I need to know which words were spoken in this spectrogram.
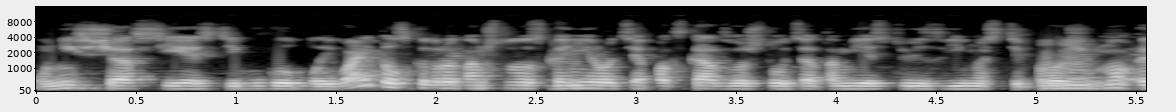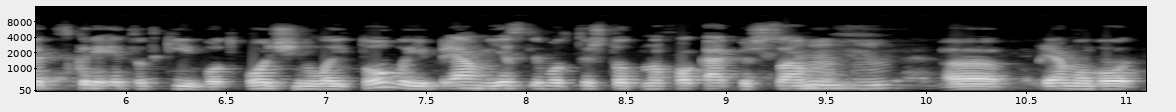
у них сейчас есть и Google Play Vitals, который там что-то сканирует, тебе подсказывает, что у тебя там есть уязвимости и прочее. Mm-hmm. Но это скорее это такие вот очень лайтовые, и прям если вот ты что-то нафокапишь сам, mm-hmm. э, прямо вот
